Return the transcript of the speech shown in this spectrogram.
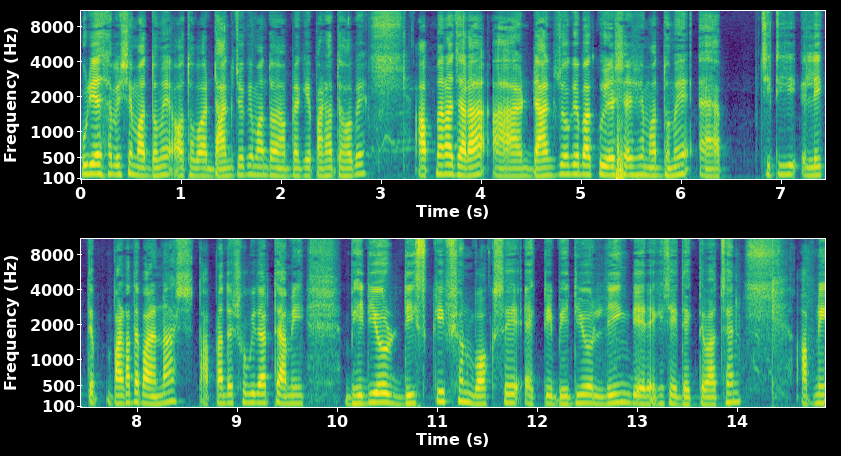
কুরিয়ার সার্ভিসের মাধ্যমে অথবা ডাকযোগের মাধ্যমে আপনাকে পাঠাতে হবে। আপনারা যারা ডাকযোগে বা কুরিয়ার সার্ভিসের মাধ্যমে চিঠি লিখতে পাঠাতে পারেন না। আপনাদের সুবিধার্থে আমি ভিডিওর ডিসক্রিপশন বক্সে একটি ভিডিও লিঙ্ক দিয়ে রেখেছি, দেখতে পাচ্ছেন। আপনি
